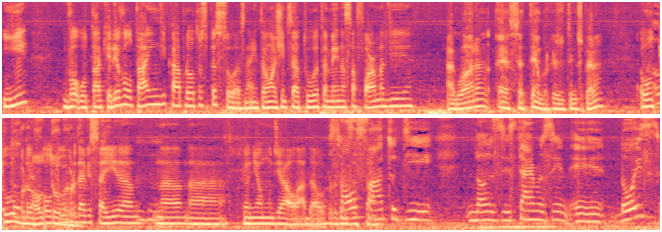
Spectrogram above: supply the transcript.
ir voltar, querer voltar e indicar para outras pessoas, né? Então a gente atua também nessa forma de Agora é setembro que a gente tem que esperar? Outubro, outubro, outubro deve sair uhum. na, na, reunião mundial lá da organização. Só o fato de nós estarmos em eh, dois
